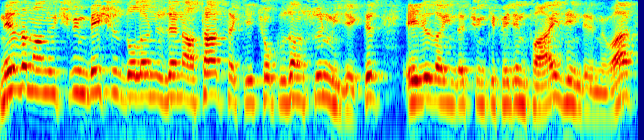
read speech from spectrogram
Ne zaman 3500 doların üzerine atarsa ki çok uzun sürmeyecektir. Eylül ayında çünkü Fed'in faiz indirimi var.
